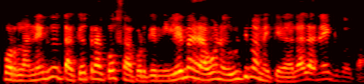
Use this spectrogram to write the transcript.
por la anécdota que otra cosa, porque mi lema era, bueno, de última me quedará la anécdota.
